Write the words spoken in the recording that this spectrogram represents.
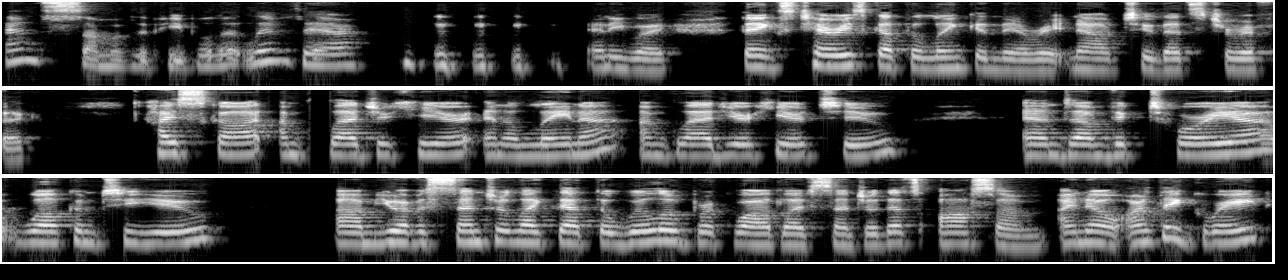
and some of the people that live there. anyway, thanks. Terry's got the link in there right now, too. That's terrific. Hi, Scott. I'm glad you're here. And Elena, I'm glad you're here too. And um, Victoria, welcome to you. Um, you have a center like that, the Willowbrook Wildlife Center. That's awesome. I know. Aren't they great?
